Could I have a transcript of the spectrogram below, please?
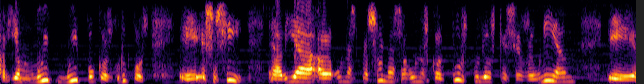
había muy muy pocos grupos. Eh, eso sí, había algunas personas, algunos corpúsculos que se reunían, eh,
